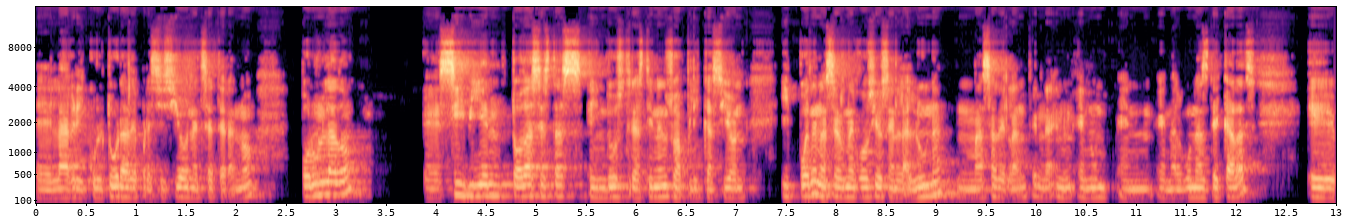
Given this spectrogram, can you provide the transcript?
eh, la agricultura de precisión, etcétera, ¿no? Por un lado, eh, si bien todas estas industrias tienen su aplicación y pueden hacer negocios en la luna más adelante, en, algunas décadas, eh,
